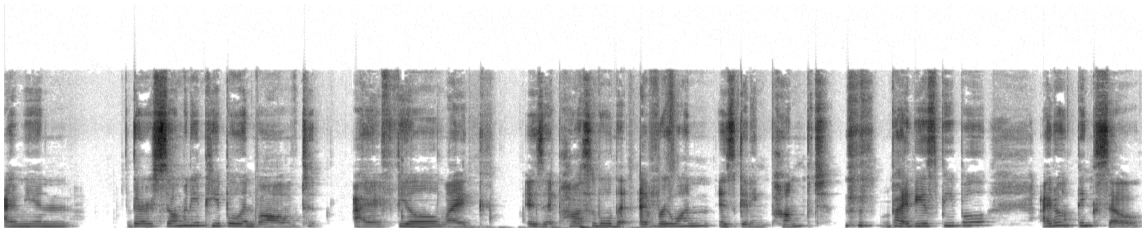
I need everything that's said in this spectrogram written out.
I mean, there are so many people involved. I feel like is it possible that everyone is getting punked by these people? I don't think so.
